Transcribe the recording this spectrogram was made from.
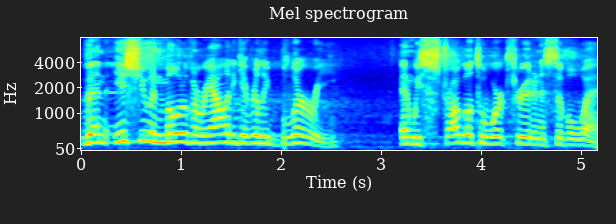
then issue and motive and reality get really blurry. And we struggle to work through it in a civil way.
